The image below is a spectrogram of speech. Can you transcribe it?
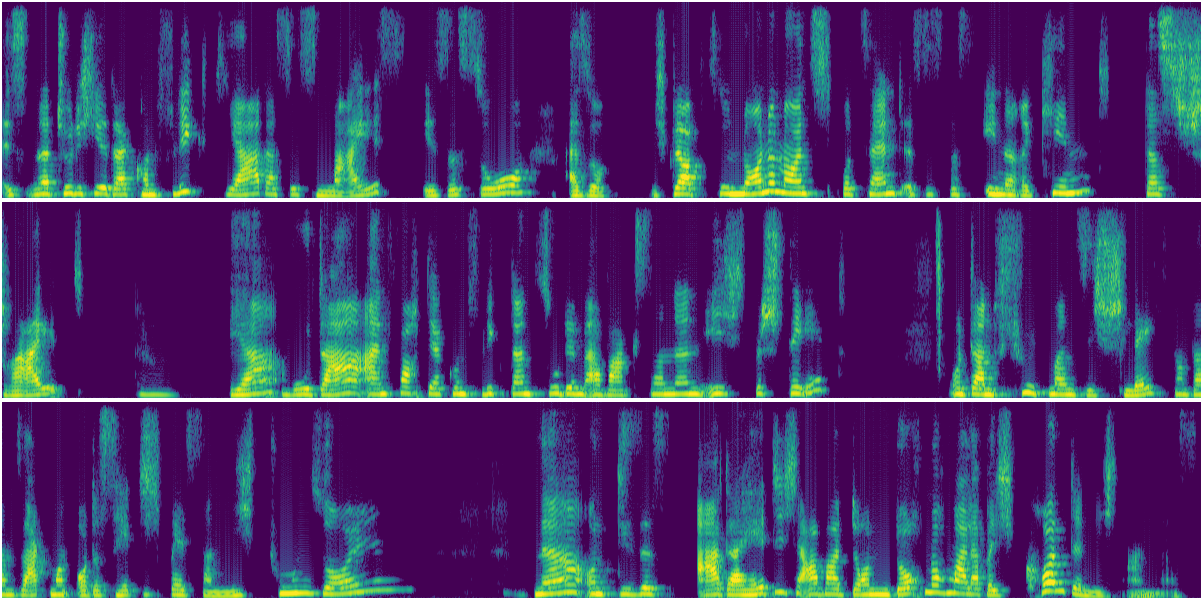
ist natürlich hier der Konflikt, ja, das ist meist, ist es so. Also ich glaube, zu 99 Prozent ist es das innere Kind, das schreit, ja. wo da einfach der Konflikt dann zu dem erwachsenen Ich besteht. Und dann fühlt man sich schlecht und dann sagt man, oh, das hätte ich besser nicht tun sollen. Ne? Und dieses, ah, da hätte ich aber dann doch nochmal, aber ich konnte nicht anders.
